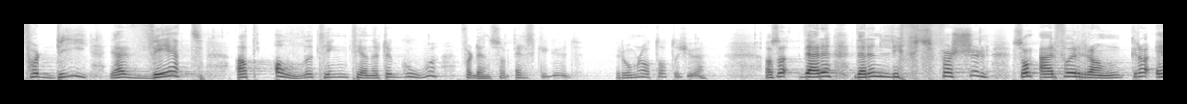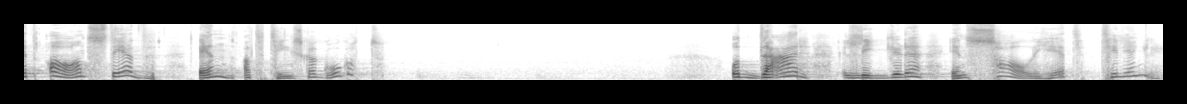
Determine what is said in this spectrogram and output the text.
fordi jeg vet at alle ting tjener til gode for den som elsker Gud. Romer 8, 28. Altså, det, er, det er en livsførsel som er forankra et annet sted enn at ting skal gå godt. Og der ligger det en salighet tilgjengelig.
